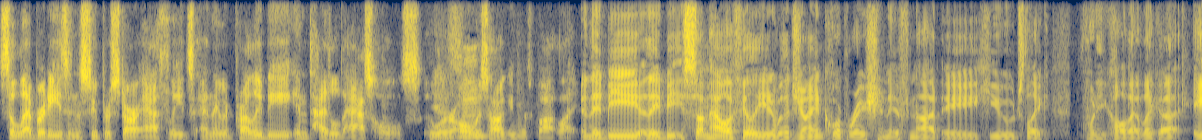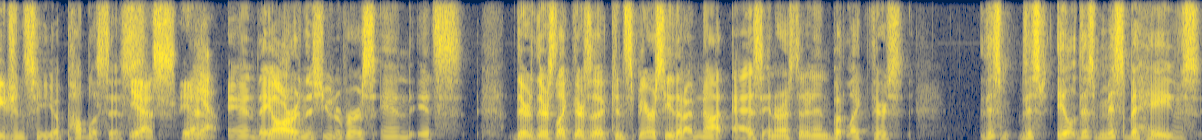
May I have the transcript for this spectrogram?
celebrities and superstar athletes and they would probably be entitled assholes who are always mm-hmm. hogging the spotlight. and they'd be they'd be somehow affiliated with a giant corporation, if not a huge like what do you call that? Like a agency, a publicist. Yes, yeah. Yeah. and they are in this universe, and it's there. There's like there's a conspiracy that I'm not as interested in, but like there's this this ill this misbehaves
